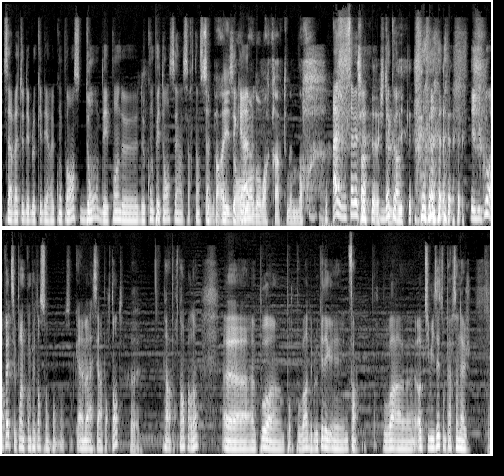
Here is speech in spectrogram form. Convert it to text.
ça va te débloquer des récompenses, dont des points de, de compétences à un certain stade. C'est pareil dans même- World of Warcraft maintenant. Ah, je savais pas. D'accord. Et du coup, en fait, ces points de compétences sont, sont quand même assez importantes. Ouais. Enfin, importants, pardon, euh, pour, euh, pour pouvoir débloquer des, enfin, pour pouvoir euh, optimiser ton personnage. Ouais.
